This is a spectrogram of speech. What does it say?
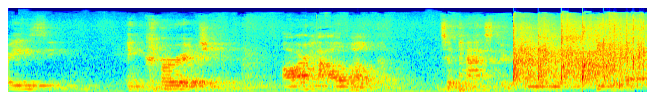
praising, encouraging our how welcome to Pastor Dean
